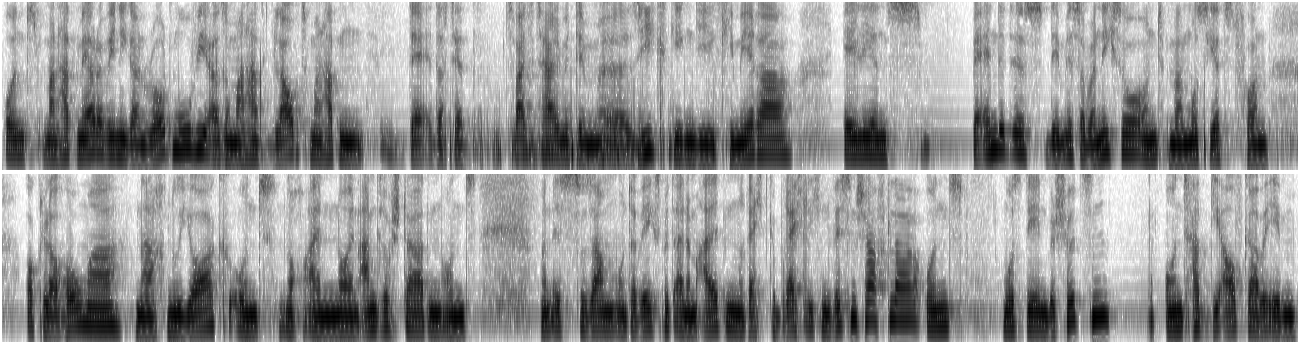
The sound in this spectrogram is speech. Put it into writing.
Und man hat mehr oder weniger ein Road-Movie, also man hat glaubt, man hat ein, der, dass der zweite Teil mit dem äh, Sieg gegen die Chimera-Aliens beendet ist. Dem ist aber nicht so. Und man muss jetzt von Oklahoma nach New York und noch einen neuen Angriff starten. Und man ist zusammen unterwegs mit einem alten, recht gebrechlichen Wissenschaftler und muss den beschützen und hat die Aufgabe eben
